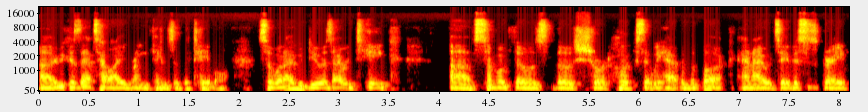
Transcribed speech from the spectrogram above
uh, because that's how I run things at the table. So what I would do is I would take uh, some of those those short hooks that we have in the book, and I would say, "This is great.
